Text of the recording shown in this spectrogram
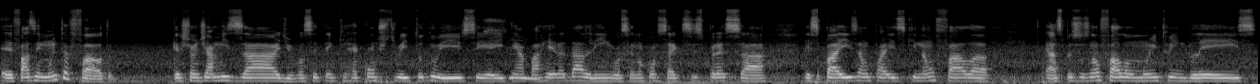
é, fazem muita falta. Questão de amizade, você tem que reconstruir tudo isso, e aí Sim. tem a barreira da língua, você não consegue se expressar. Esse país é um país que não fala, as pessoas não falam muito inglês,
